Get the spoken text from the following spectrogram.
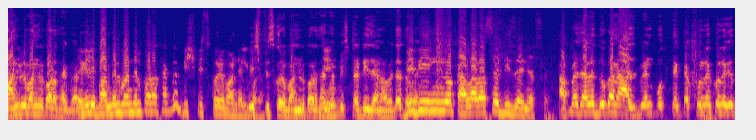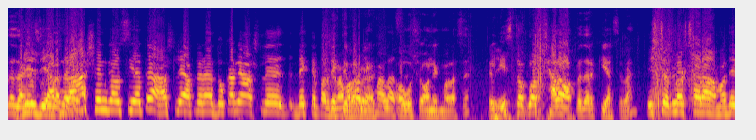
বান্ডেল বান্ডেল করা থাকবে এগুলি বান্ডেল বান্ডেল করা থাকবে 20 পিস করে বান্ডেল 20 পিস করে বান্ডেল করা থাকবে 20টা ডিজাইন হবে তাই বিভিন্ন কালার আছে ডিজাইন আছে। আপনারা চাইলে দোকানে আসবেন প্রত্যেকটা খুলে খুলে কিন্তু জি জি আপনারা আসেন গাউসিয়াতে আসলে আপনারা দোকানে আসলে দেখতে পারবেন দেখতে পারবেন অনেক আর কি। মাল আছে। অবশ্যই অনেক মাল আছে। স্টক লট ছাড়াও আপনাদের কি আছে ভাই? স্টক লট ছাড়া আমাদের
